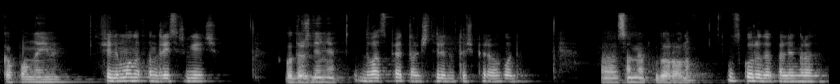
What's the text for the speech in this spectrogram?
Как полное имя? Филимонов Андрей Сергеевич. Год рождения? 25.04.2001 года. Э, Сами откуда родом? С города Калининграда.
